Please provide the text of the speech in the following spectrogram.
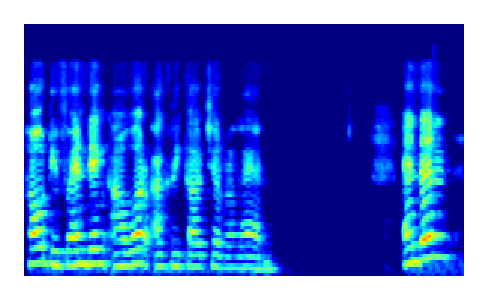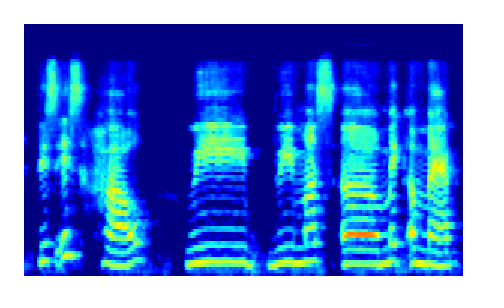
how defending our agricultural land. And then this is how we we must uh, make a map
